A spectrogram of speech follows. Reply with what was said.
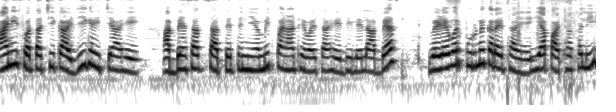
आणि स्वतःची काळजी घ्यायची आहे. अभ्यासात सातत्य नियमितपणा ठेवायचा आहे. दिलेला अभ्यास वेळेवर पूर्ण करायचा आहे. या पाठाखाली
